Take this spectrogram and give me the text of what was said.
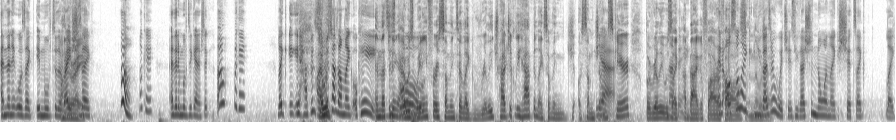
and then it was like it moved to the right. the She's like, oh, okay, and then it moved again. She's like, oh, okay. Like it, it happens so I many was- times. I'm like, okay. and that's the thing. I was waiting for something to like really tragically happen, like something, uh, some jump Yeah. scare. But really, it was like a bag of flour. And also, like and you guys it. are witches. You guys should know when like shit's like like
